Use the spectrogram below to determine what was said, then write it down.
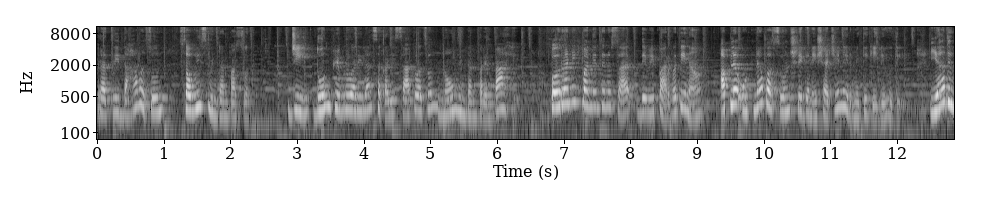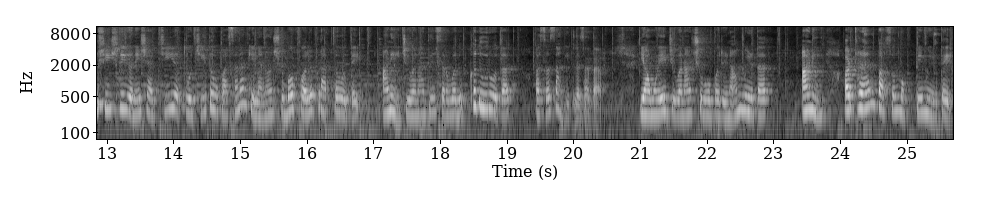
रात्री दहा वाजून सव्वीस मिनिटांपासून जी दोन फेब्रुवारीला सकाळी सात वाजून नऊ मिनिटांपर्यंत आहे. पौराणिक मान्यतेनुसार देवी पार्वतीनं आपल्या उठण्यापासून श्री गणेशाची निर्मिती केली होती. या दिवशी श्री गणेशाची यथोचित उपासना केल्यानं शुभ फल प्राप्त होते आणि जीवनातील सर्व दुःख दूर होतात असं सांगितलं जातं. यामुळे जीवनात शुभ परिणाम मिळतात आणि अडथळ्यांपासून मुक्ती मिळते.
